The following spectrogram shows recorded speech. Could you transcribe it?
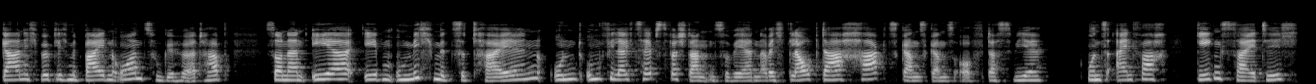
gar nicht wirklich mit beiden Ohren zugehört habe, sondern eher eben um mich mitzuteilen und um vielleicht selbst verstanden zu werden. Aber ich glaube, da hakt's ganz, ganz oft, dass wir uns einfach gegenseitig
